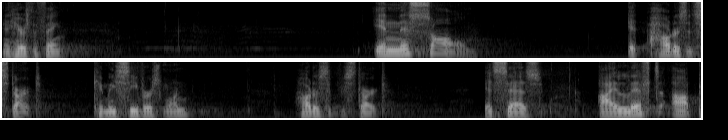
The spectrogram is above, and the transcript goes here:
and here's the thing in this psalm, it, how does it start? Can we see verse 1? How does it start? It says, I lift up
